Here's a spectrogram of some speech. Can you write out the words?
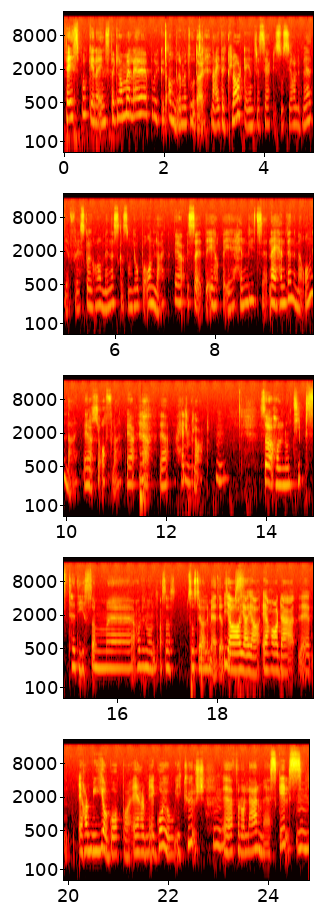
Facebook eller Instagram, eller bruker du andre metoder? Nei, det er klart jeg er interessert i sosiale medier, for jeg skal jo ha mennesker som jobber online. Ja. Så det er, jeg henviser, nei, henvender meg online, Ja. ikke offline. Ja, ja. Ja, helt klart. Så har du noen tips til de som eh, Har du noen altså, sosiale medier-tips? Ja, ja, ja. Jeg har, det, eh, jeg har mye å gå på. Jeg, har, jeg går jo i kurs eh, for å lære meg skills. Mm.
